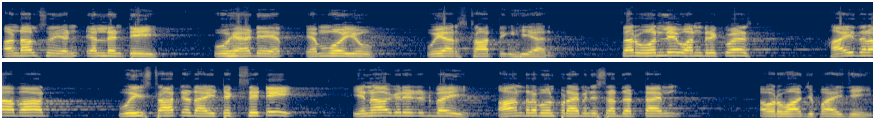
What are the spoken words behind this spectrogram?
and also L&T who had a MOU. We are starting here. Sir, only one request. Hyderabad, we started high-tech city, inaugurated by Honorable Prime Minister at that time, our Vajpayee ji.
